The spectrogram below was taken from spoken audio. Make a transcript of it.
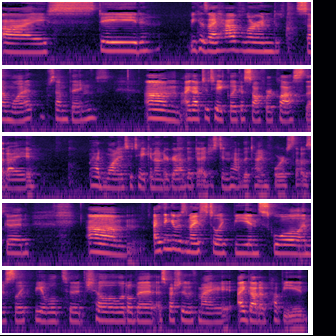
I stayed because I have learned somewhat some things. Um, I got to take like a software class that I had wanted to take in undergrad that I just didn't have the time for, so that was good. Um, I think it was nice to like be in school and just like be able to chill a little bit, especially with my I got a puppy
